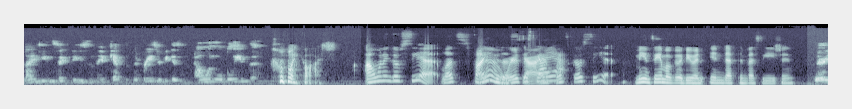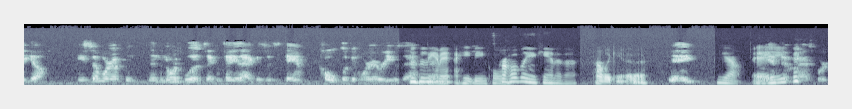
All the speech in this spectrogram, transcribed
the 1960s, and they've kept it in the freezer because no one will believe them. Oh my gosh. I want to go see it. Let's find know, this where's this guy at? Let's go see it. Me and Sam will go do an in depth investigation. There you go. He's somewhere up in, in the North Woods. I can tell you that because it's damn cold looking wherever he was at. Mhm. Damn it. I hate being cold. Probably in Canada. Probably Canada. yeah, he, Yeah. you Eh? have to have a passport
